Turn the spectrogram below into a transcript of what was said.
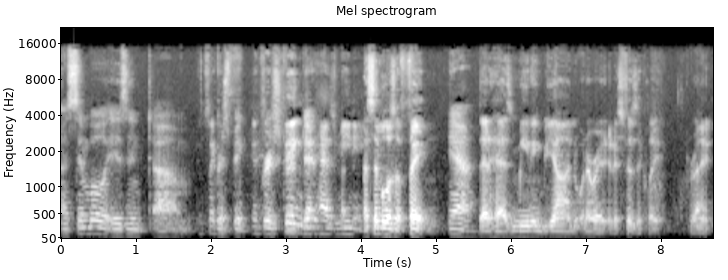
a symbol isn't. Um, It's like Perspec- a, it's a thing that has meaning. A symbol is a thing yeah. that has meaning beyond whatever it is physically, right?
